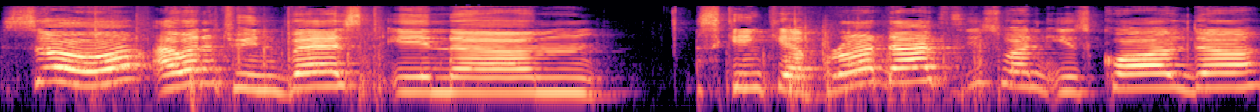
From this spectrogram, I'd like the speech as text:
So I wanted to invest in... Um, skincare products. This one is called uh,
